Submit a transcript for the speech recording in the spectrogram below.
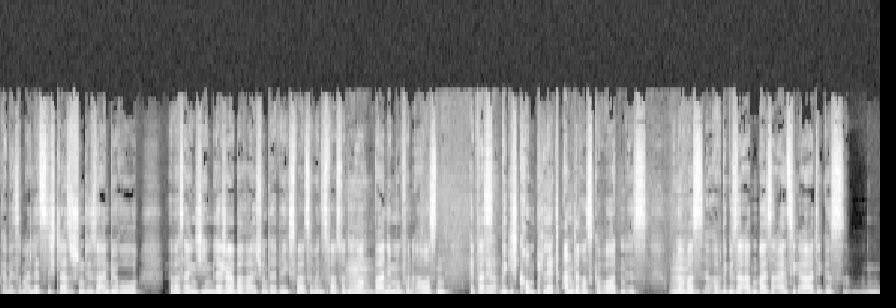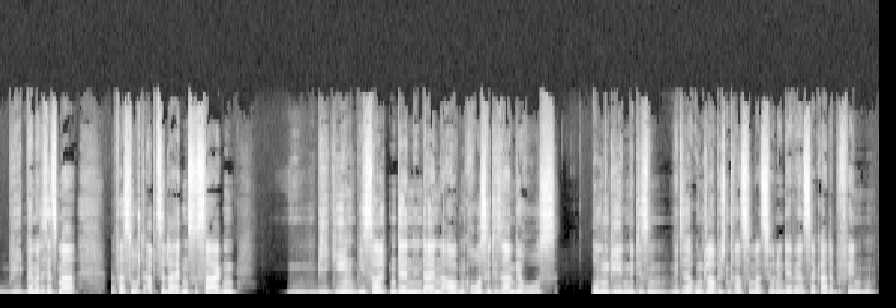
kann man jetzt mal letztlich klassischen Designbüro, was eigentlich im Leisure-Bereich unterwegs war, zumindest war so die mhm. Wahrnehmung von außen, etwas ja. wirklich komplett anderes geworden ist und mhm. auch was auf eine gewisse Art und Weise einzigartiges. Wie, wenn man das jetzt mal versucht abzuleiten, zu sagen, wie gehen, wie sollten denn in deinen Augen große Designbüros umgehen mit diesem, mit dieser unglaublichen Transformation, in der wir uns da gerade befinden?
